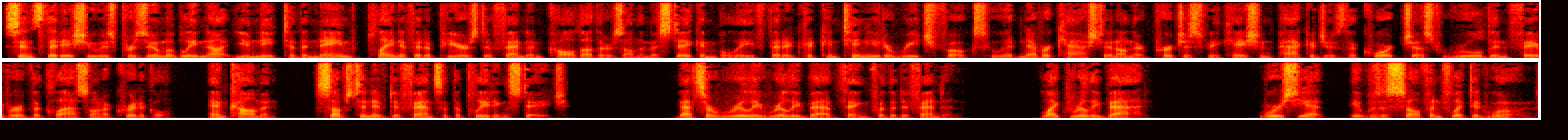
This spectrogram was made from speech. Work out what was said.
Since that issue is presumably not unique to the named plaintiff, it appears defendant called others on the mistaken belief that it could continue to reach folks who had never cashed in on their purchase vacation packages. The court just ruled in favor of the class on a critical and common substantive defense at the pleading stage. That's a really, really bad thing for the defendant. Like, really bad. Worse yet, it was a self inflicted wound.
